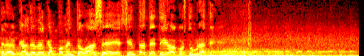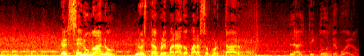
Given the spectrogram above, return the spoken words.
El alcalde del campamento base. Siéntate, tío, acostúmbrate. El ser humano no está preparado para soportar la altitud de vuelo.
